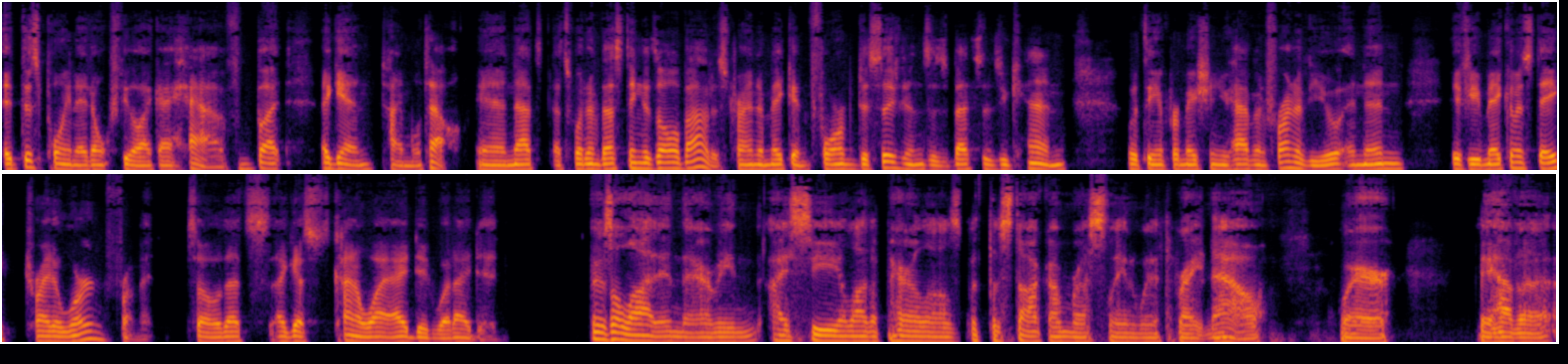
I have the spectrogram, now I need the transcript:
at this point, I don't feel like I have. But again, time will tell. And that's, that's what investing is all about is trying to make informed decisions as best as you can with the information you have in front of you. And then if you make a mistake, try to learn from it. So that's, I guess, kind of why I did what I did. There's a lot in there. I mean, I see a lot of parallels with the stock I'm wrestling with right now, where they have a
